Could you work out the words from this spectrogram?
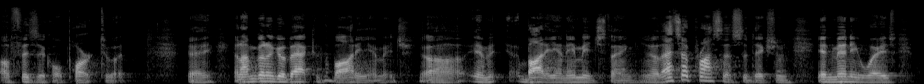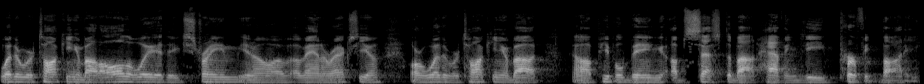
a physical part to it. Okay, and I'm going to go back to the body image, uh, Im- body and image thing. You know, that's a process addiction in many ways. Whether we're talking about all the way at the extreme, you know, of, of anorexia, or whether we're talking about uh, people being obsessed about having the perfect body.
